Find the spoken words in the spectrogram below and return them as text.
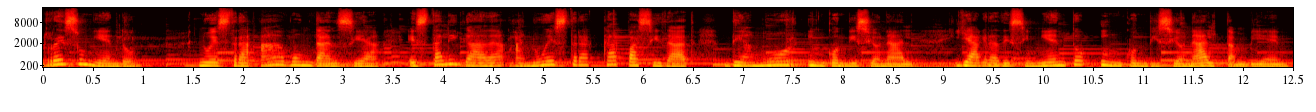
Resumiendo, nuestra abundancia está ligada a nuestra capacidad de amor incondicional y agradecimiento incondicional también.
